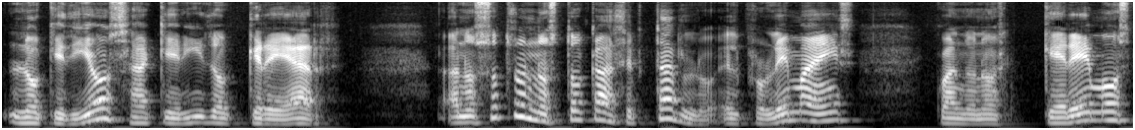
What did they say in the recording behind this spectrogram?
lo que Dios ha querido crear. A nosotros nos toca aceptarlo. El problema es cuando nos queremos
